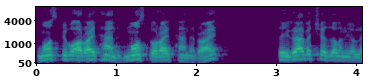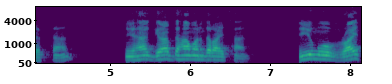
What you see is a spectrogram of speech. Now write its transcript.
Most people are right-handed. Most people are right-handed, right? So you grab a chisel in your left hand, and you have, grab the hammer in the right hand. Do you move right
